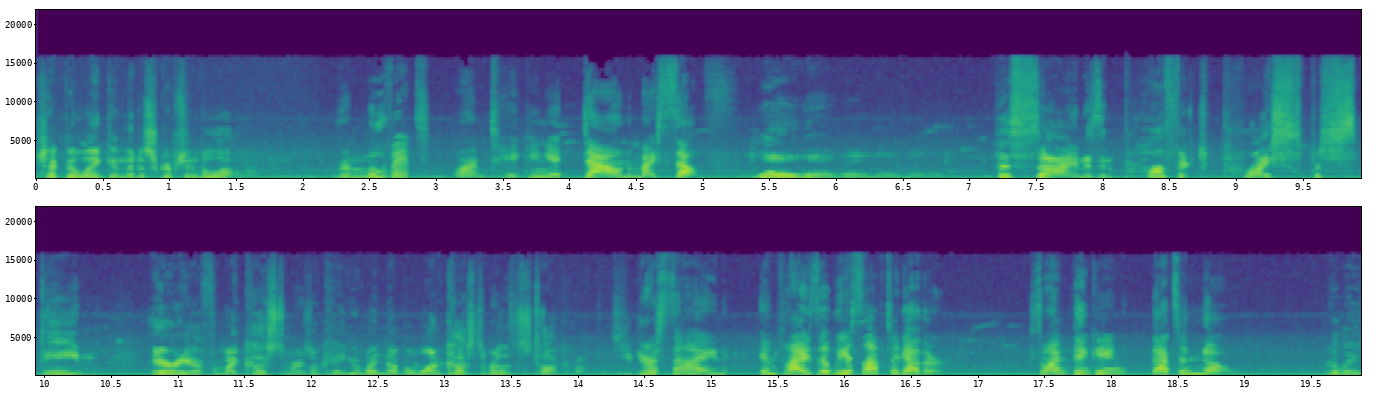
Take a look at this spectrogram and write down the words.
Check the link in the description below. Remove it or I'm taking it down myself. Whoa, whoa, whoa, whoa, whoa. This sign is in perfect price, pristine area for my customers, okay? You're my number one customer. Let's just talk about this. Your sign implies that we slept together. So I'm thinking that's a no. Really?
